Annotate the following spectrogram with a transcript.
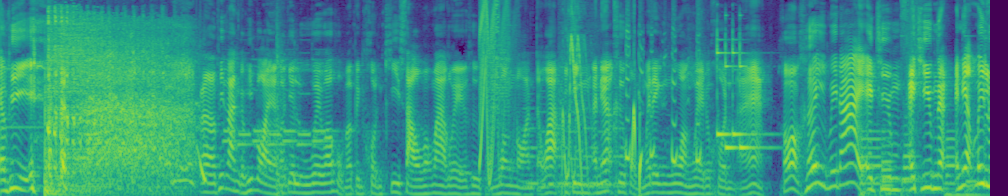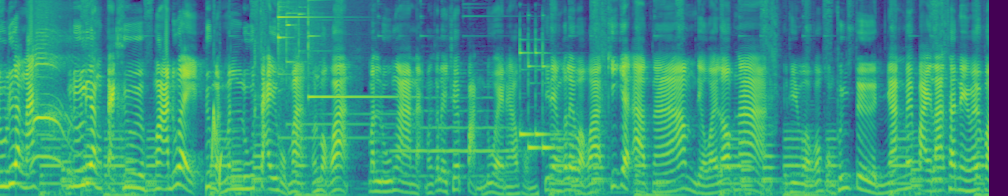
อะพี่ เออพี่รันกับพี่บอยอะเขาจะรู้เว้ยว่าผมอะเป็นคนขี้เศร้ามากๆเว้ยก็คือผมง่วงนอน แต่ว่าจริงๆอันเนี้ยคือผมไม่ได้ง่วงเว้ยทุกคนอ่าเขาบอกเฮ้ยไม่ได้ไอทีมไอทีมเนี่ยไอเนี้ยไม่รู้เรื่องนะ ไม่รู้เรื่องแต่คือมาด้วยคือเหมือนมันรู้ใจผมอะมันบอกว่า มันรู้งานอะมันก็เลยช่วยปั่นด้วยนะครับผม พี่เนมก็เลยบอกว่าขี้เกียจอาบน้ำเดี๋ยวไว้รอบหน้าไอทีมบอกว่าผมเพิ่งตื่น งั้นไม่ไปละถ้าเนมไม่ไป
